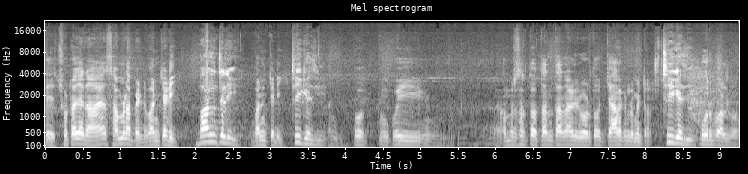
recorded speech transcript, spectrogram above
ਤੇ ਛੋਟਾ ਜਿਹਾ ਨਾਂ ਹੈ ਸਾਹਮਣਾ ਪਿੰਡ ਵਨਚੜੀ ਬੰਨ ਚੜੀ ਵਨਚੜੀ ਠੀਕ ਹੈ ਜੀ। ਹਾਂਜੀ। ਉਹ ਕੋਈ ਅੰਮ੍ਰਿਤਸਰ ਤੋਂ ਤਰਨਤਾਰਨ ਵਾਲੀ ਰੋਡ ਤੋਂ 4 ਕਿਲੋਮੀਟਰ ਠੀਕ ਹੈ ਜੀ। ਪੂਰਬ ਵੱਲ ਨੂੰ।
